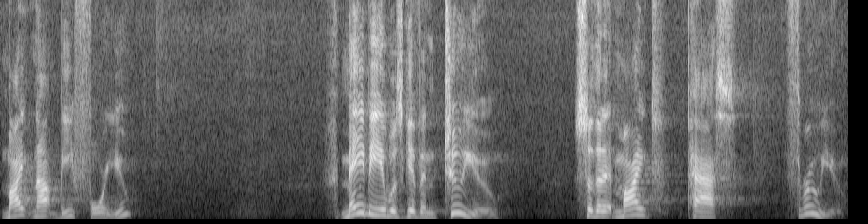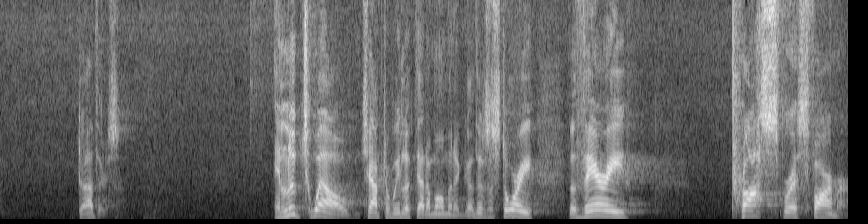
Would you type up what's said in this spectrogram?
might not be for you? Maybe it was given to you so that it might pass through you to others. In Luke 12, chapter we looked at a moment ago, there's a story of a very prosperous farmer.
